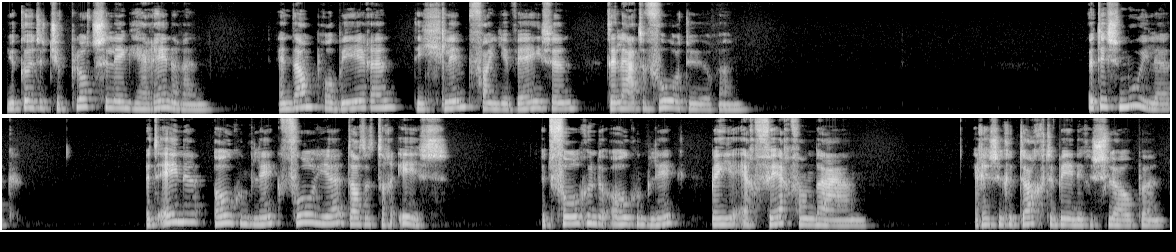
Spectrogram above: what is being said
Je kunt het je plotseling herinneren en dan proberen die glimp van je wezen te laten voortduren. Het is moeilijk. Het ene ogenblik voel je dat het er is. Het volgende ogenblik ben je er ver vandaan. Er is een gedachte binnengeslopen.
